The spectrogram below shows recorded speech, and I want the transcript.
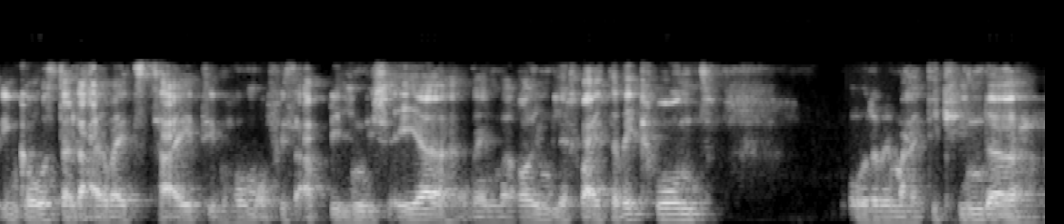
in Großteil der Arbeitszeit im Homeoffice abbilden, ist eher, wenn man räumlich weiter weg wohnt oder wenn man halt die Kinder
